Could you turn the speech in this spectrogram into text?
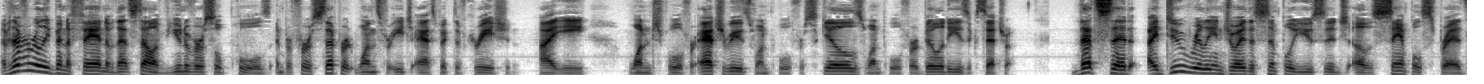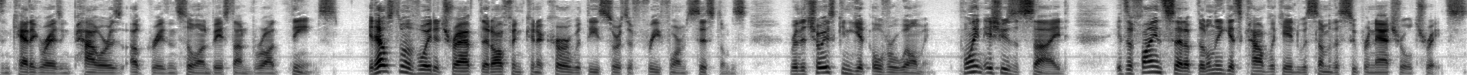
I've never really been a fan of that style of universal pools and prefer separate ones for each aspect of creation, i.e., one pool for attributes, one pool for skills, one pool for abilities, etc. That said, I do really enjoy the simple usage of sample spreads and categorizing powers, upgrades, and so on based on broad themes. It helps them avoid a trap that often can occur with these sorts of freeform systems, where the choice can get overwhelming. Point issues aside, it's a fine setup that only gets complicated with some of the supernatural traits.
